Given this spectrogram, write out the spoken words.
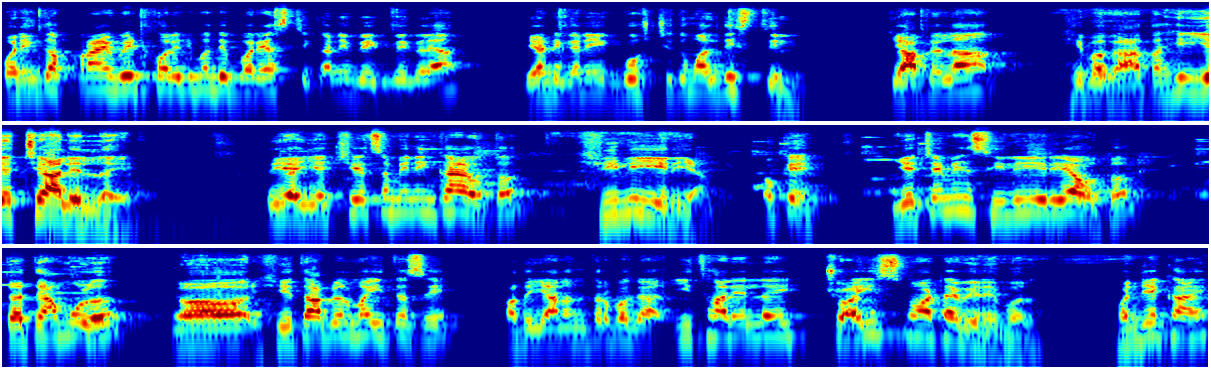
पण एकदा प्रायव्हेट कॉलेजमध्ये बऱ्याच ठिकाणी वेगवेगळ्या या ठिकाणी गोष्टी तुम्हाला दिसतील. की आपल्याला हे बघा आता हे एच आलेलं आहे. तर या एच एचं मिनिंग काय होतं? Hilly area okay H means hilly area होतं. तर त्यामुळं हे तर आपल्याला माहितच आहे. आता यानंतर बघा इथं आलेलं आहे चॉईस नॉट अवेलेबल म्हणजे काय?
